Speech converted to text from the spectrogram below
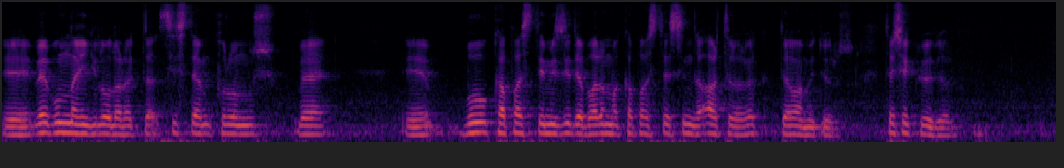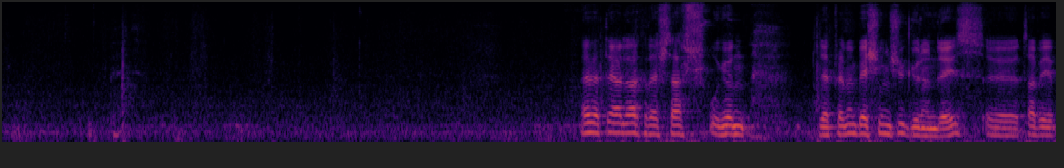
E, ve bununla ilgili olarak da sistem kurulmuş ve e, bu kapasitemizi de barınma kapasitesini de artırarak devam ediyoruz. Teşekkür ediyorum. Evet değerli arkadaşlar, bugün depremin 5. günündeyiz. Ee, tabii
